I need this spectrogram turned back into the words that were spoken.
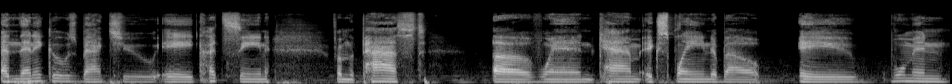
And then it goes back to a cutscene from the past of when Cam explained about a woman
